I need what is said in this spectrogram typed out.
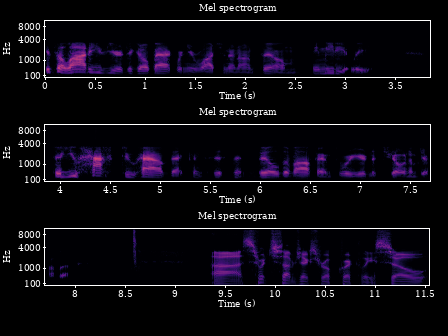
it's a lot easier to go back when you're watching it on film immediately so you have to have that consistent build of offense where you're showing them different looks uh, switch subjects real quickly. So,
